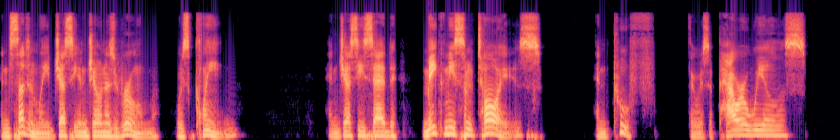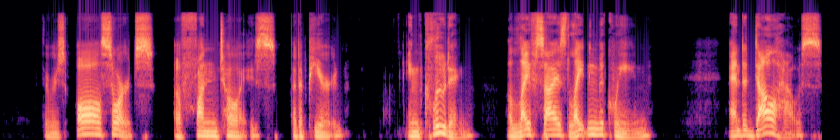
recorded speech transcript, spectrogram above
And suddenly Jesse and Jonah's room was clean. And Jesse said, Make me some toys. And poof, there was a power wheels. There was all sorts of fun toys that appeared, including a life size Lightning McQueen and a dollhouse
